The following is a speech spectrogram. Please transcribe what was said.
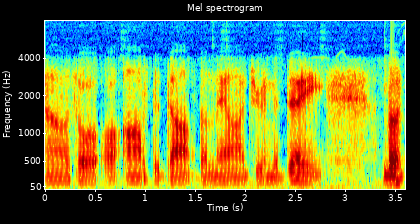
hours or, or after dark than they are during the day. But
